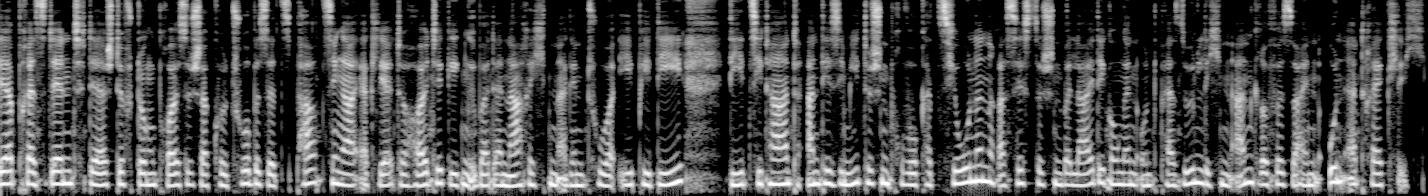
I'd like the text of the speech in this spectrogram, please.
Der Präsident der Stiftung Preußischer Kulturbesitz Parzinger erklärte heute gegenüber der Nachrichtenagentur EPD, die Zitat antisemitischen Provokationen, rassistischen Beleidigungen und persönlichen Angriffe seien unerträglich.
